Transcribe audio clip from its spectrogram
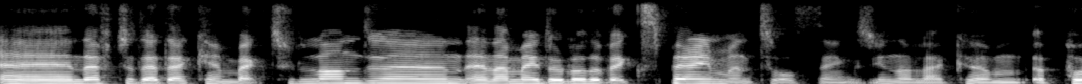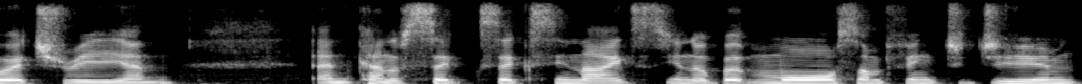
And after that, I came back to London and I made a lot of experimental things, you know, like um, a poetry and and kind of sex, sexy nights, you know, but more something to do,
